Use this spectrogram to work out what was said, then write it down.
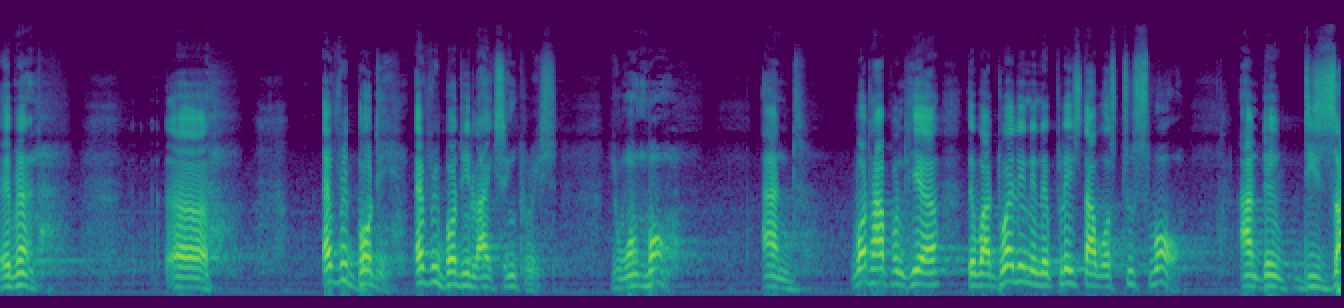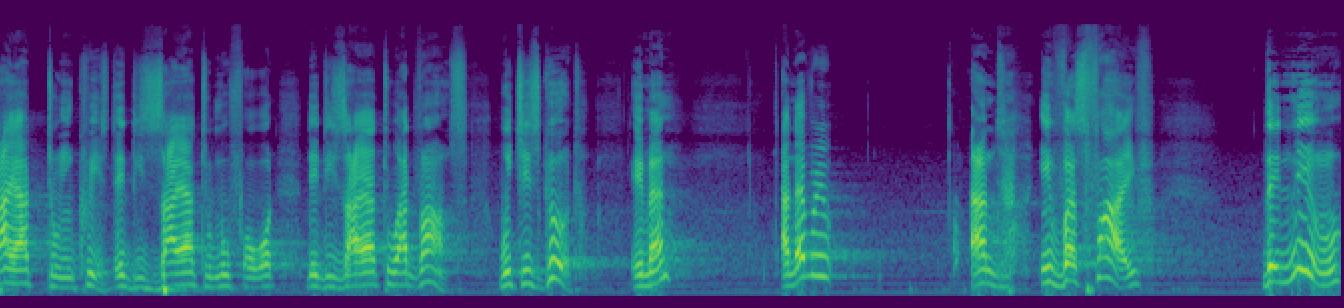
Amen. Uh, everybody everybody likes increase. You want more. And what happened here, they were dwelling in a place that was too small. And they desired to increase. They desired to move forward. They desired to advance, which is good. Amen. And every and in verse 5, they knew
